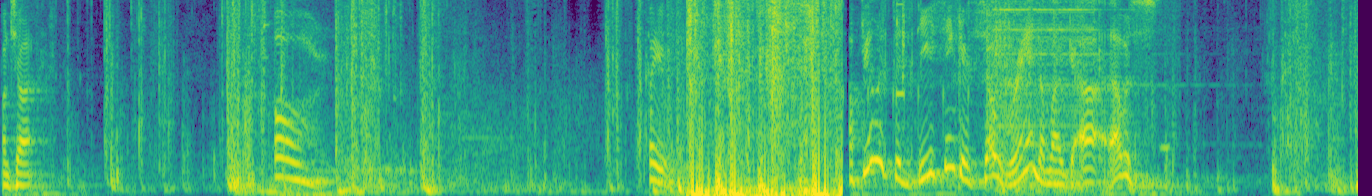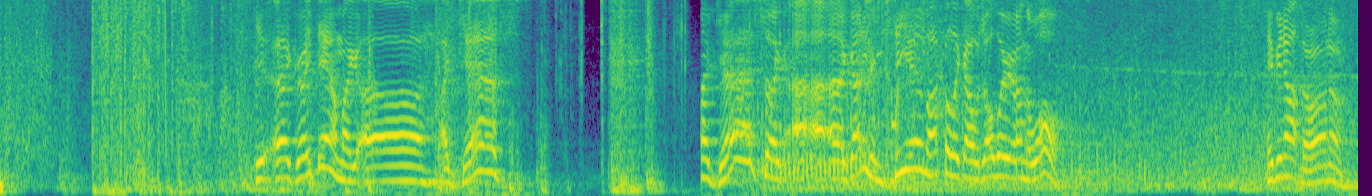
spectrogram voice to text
One shot. Oh. Wait. I feel like the desync is so random. Like, uh, that was. Yeah, like right there. I'm like, uh, I guess. I guess. Like, I, I, I can't even see him. I felt like I was all the way around the wall. Maybe not, though. I don't know.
